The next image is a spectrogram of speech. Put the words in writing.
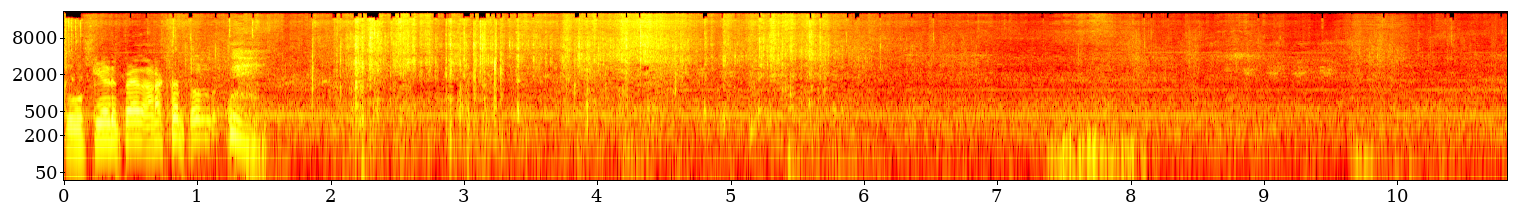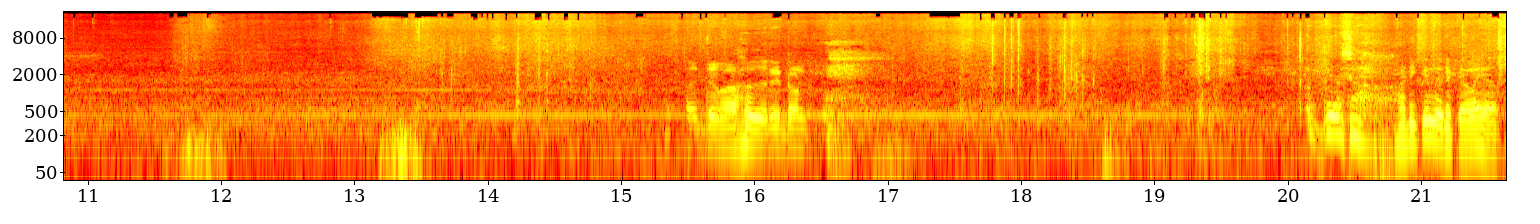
തൂക്കിയെടുപ്പേ നടക്കത്തുള്ളൂ. അത്യാവശ്യം അടിക്കുന്ന ഒരു കിളയാണ്.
